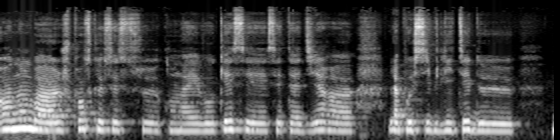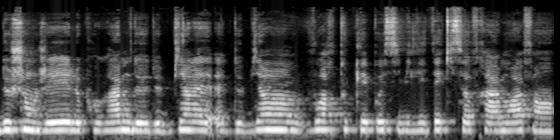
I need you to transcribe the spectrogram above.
Oh non, bah, je pense que c'est ce qu'on a évoqué, c'est, c'est-à-dire euh, la possibilité de, de changer le programme, de, de, bien, de bien voir toutes les possibilités qui s'offraient à moi. Enfin,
